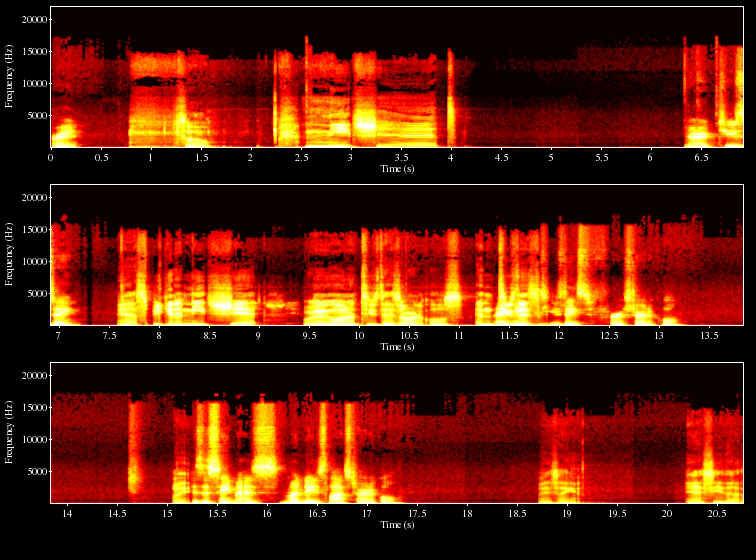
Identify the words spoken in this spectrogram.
Right. So neat shit. All right, Tuesday. Yeah, speaking of neat shit, we're gonna go on to Tuesday's articles. And Hey, hey, Tuesday's Tuesday's first article Wait. is the same as Monday's last article. wait a second. Yeah, I see that.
